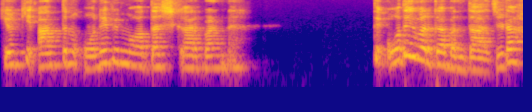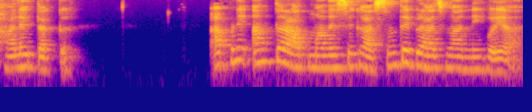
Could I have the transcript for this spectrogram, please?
ਕਿਉਂਕਿ ਅੰਤ ਨੂੰ ਉਹਨੇ ਵੀ ਮੌਤ ਦਾ ਸ਼ਿਕਾਰ ਬਣਨਾ ਹੈ। ਤੇ ਉਹਦੇ ਵਰਗਾ ਬੰਦਾ ਜਿਹੜਾ ਹਾਲੇ ਤੱਕ ਆਪਣੇ ਅੰਤਰਾਤਮਾ ਦੇ ਸਿੰਘਾਸਨ ਤੇ ਬਿਰਾਜਮਾਨ ਨਹੀਂ ਹੋਇਆ,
